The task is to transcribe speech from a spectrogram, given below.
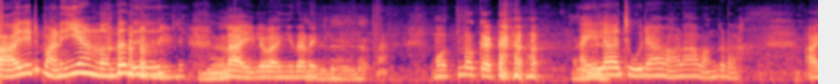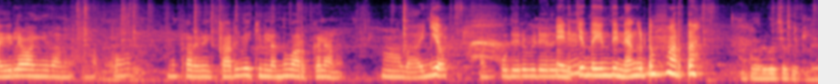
കാര്യമായിട്ട് പണിയാണല്ലോ. എന്താ എന്നാ അയില വാങ്ങിയതാണ്. മൊത്തം നോക്കട്ടാ. അയില. ചൂര വാള വങ്കട. അയില വാങ്ങിയതാണ്. അപ്പോൾ കറി കറി വെക്കുന്നില്ല എന്ന് വറുക്കലാണ്. ആ ഭാഗ്യം. പുതിയൊരു വീഡിയോയിൽ എനിക്ക് എന്തെങ്കിലും തിന്നാൻ കിട്ടും വാർത്ത കറി വെച്ച കിട്ടില്ലേ?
